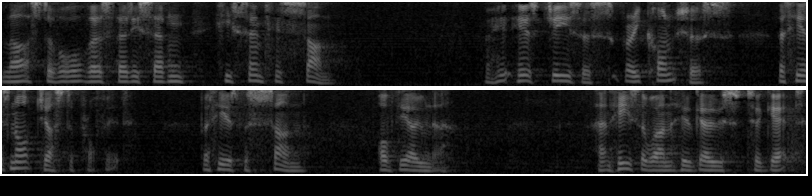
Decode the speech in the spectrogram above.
Last of all, verse 37, he sent his son. Here's Jesus, very conscious that he is not just a prophet, but he is the son of the owner. And he's the one who goes to get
